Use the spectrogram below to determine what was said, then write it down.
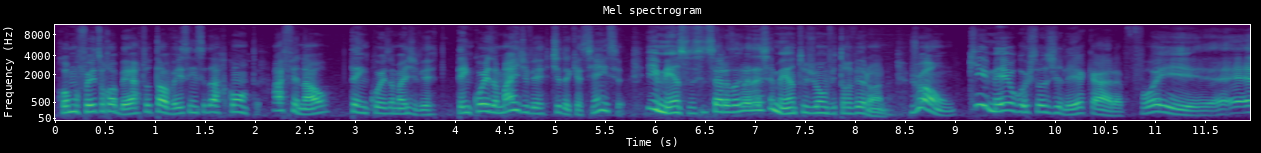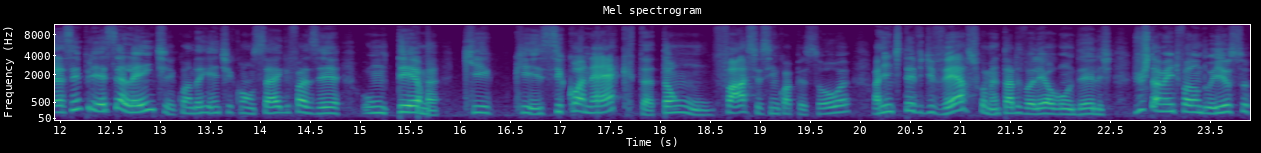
como fez o Roberto, talvez sem se dar conta. Afinal, tem coisa mais, divert... tem coisa mais divertida que a ciência? Imensos e sinceros agradecimentos, João Vitor Verona. João, que e-mail gostoso de ler, cara. Foi. É, é sempre excelente quando a gente consegue fazer um tema que que se conecta tão fácil assim com a pessoa. A gente teve diversos comentários, vou ler algum deles, justamente falando isso.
